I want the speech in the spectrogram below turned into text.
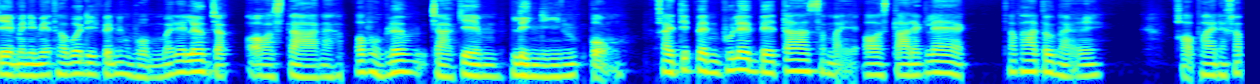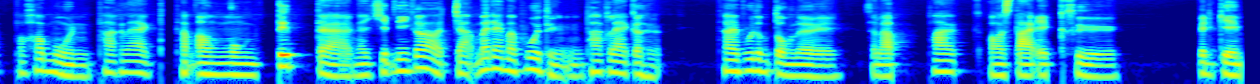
เกม Anime Tower Defense ของผมไม่ได้เริ่มจาก All Star นะครับ เพราะผมเริ่มจากเกมลิงยิงลูกโป่ง ใครที่เป็นผู้เล่นเบต้าสมัย All Star แรกๆ ถ้าพลาดตรงไหน ขออภัยนะครับ เพราะข้อมูลภาคแรกทำเอางงตึ๊บแต่ในคลิปนี้ก็จะไม่ได้มาพูดถึงภาคแรกก็เหอะถ้าให้พูดตรงๆเลยสำหรับภาค All Star X คือเป็นเกม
